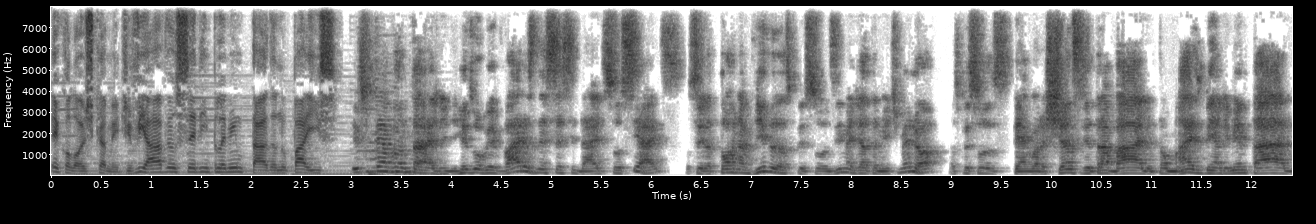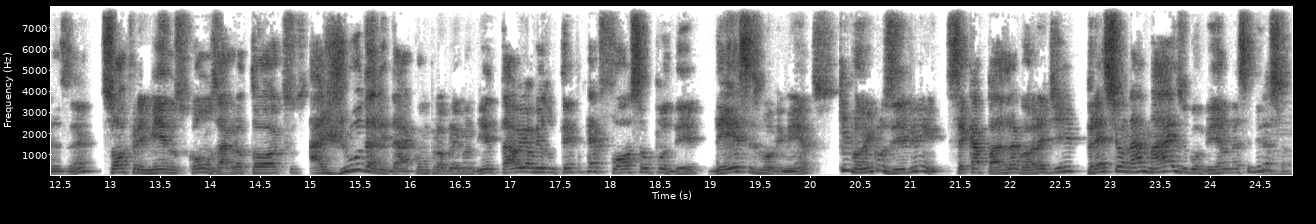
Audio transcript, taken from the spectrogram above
ecologicamente viável ser implementada no país. Isso tem a vantagem de resolver várias necessidades sociais, ou seja, torna a vida das pessoas imediatamente melhor. As pessoas têm agora chance de trabalho, estão mais bem alimentadas, né? sofrem menos com os agrotóxicos, ajuda a lidar com o problema ambiental e, ao mesmo tempo, reforça o poder desses movimentos, que vão, inclusive, ser capazes agora de pressionar mais o governo nessa direção.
